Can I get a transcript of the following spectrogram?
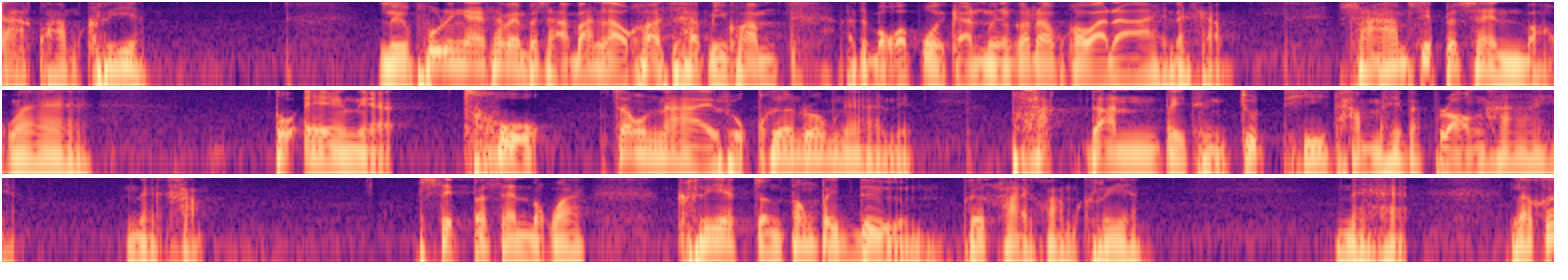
จากความเครียด หรือพูดง่ายๆถ้าเป็นภาษาบ้านเราก็อาจจะมีความอาจจะบอกว่าป่วยการเมืองก็ได้ก็ว่าได้นะครับ 30%บอกว่าตัวเองเนี่ยถูกเจ้านายถูกเพื่อนร่วมงานเนี่ยผลักดันไปถึงจุดที่ทำให้แบบร้องไห้นะครับ 10%บอกว่าเครียดจนต้องไปดื่มเพื่อคลายความเครียดนะฮะแล้วก็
